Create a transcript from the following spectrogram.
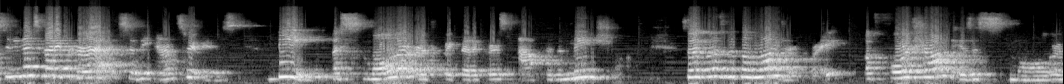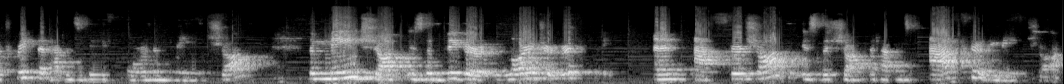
So, you guys got it correct. So the answer is B, a smaller earthquake that occurs after the main shock. So it goes with the logic, right? A foreshock is a small earthquake that happens before the main shock. The main shock is the bigger, larger earthquake. And an aftershock is the shock that happens after the main shock.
